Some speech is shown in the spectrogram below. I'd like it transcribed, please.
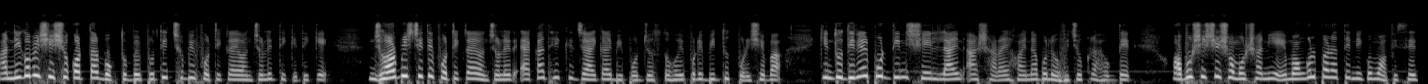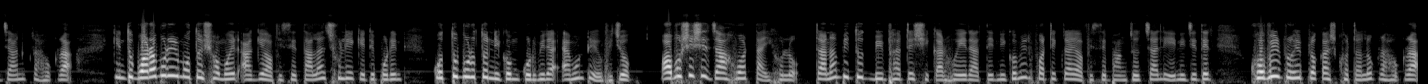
আর নিগমের শীর্ষকর্তার বক্তব্যের প্রতিচ্ছবি ফটিকরায় অঞ্চলের দিকে দিকে। ঝড় বৃষ্টিতে ফটিকরায় অঞ্চলের একাধিক জায়গায় বিপর্যস্ত হয়ে পড়ে বিদ্যুৎ পরিষেবা। কিন্তু দিনের পর দিন সেই লাইন আর সারাই হয় না বলে অভিযোগ গ্রাহকদের। অবশেষে সমস্যা নিয়ে মঙ্গলপাড়াতে নিগম অফিসে যান গ্রাহকরা। কিন্তু বরাবরের মতো সময়ের আগে অফিসে তালা ঝুলিয়ে কেটে পড়েন কর্তব্যরত নিগম কর্মীরা এমনটাই অভিযোগ। অবশেষে যা হওয়ার তাই হলো। টানা বিদ্যুৎ বিভ্রাটের শিকার হয়ে রাতে নিগমের ফটিকরায় অফিসে ভাঙচুর চালিয়ে নিজেদের ক্ষোভের বহিঃপ্রকাশ ঘটালো গ্রাহকরা।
